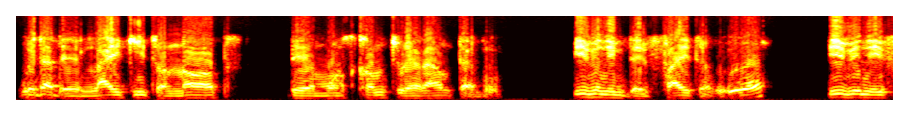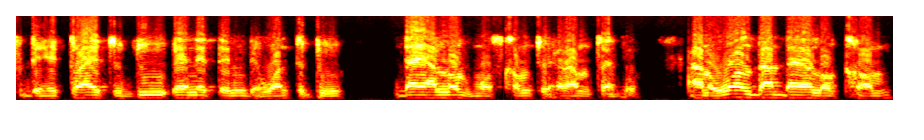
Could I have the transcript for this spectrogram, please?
Whether they like it or not, they must come to a round table. Even if they fight a war, even if they try to do anything they want to do, dialogue must come to a round table. And once that dialogue comes,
